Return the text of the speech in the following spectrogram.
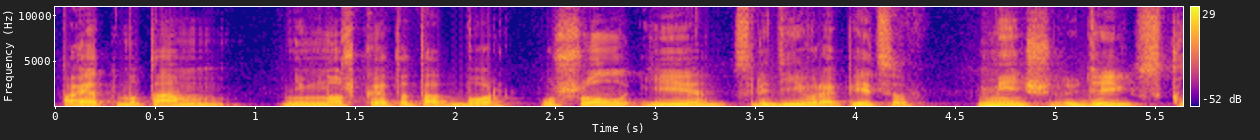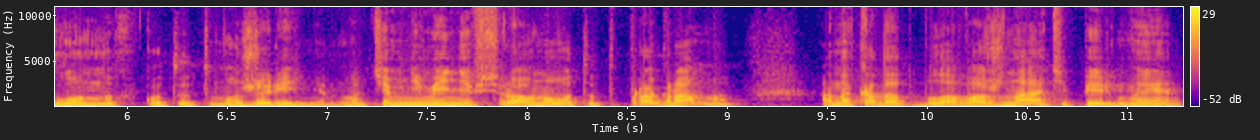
Поэтому там немножко этот отбор ушел, и среди европейцев меньше людей, склонных к вот этому ожирению. Но, тем не менее, все равно вот эта программа, она когда-то была важна, а теперь мы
